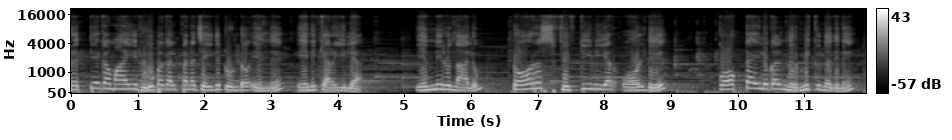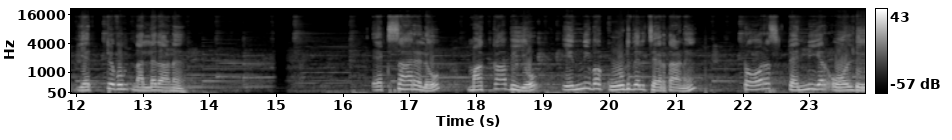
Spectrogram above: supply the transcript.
പ്രത്യേകമായി രൂപകൽപ്പന ചെയ്തിട്ടുണ്ടോ എന്ന് എനിക്കറിയില്ല. എന്നിരുന്നാലും ടോറസ് ഫിഫ്റ്റീൻ ഇയർ ഓൾഡ് കോക്ടൈലുകൾ നിർമ്മിക്കുന്നതിന് ഏറ്റവും നല്ലതാണ്. എക്സാരലോ മക്കാബിയോ എന്നിവ കൂടുതൽ ചേർത്താണ് ടോറസ് ടെൻ ഇയർ ഓൾഡ്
